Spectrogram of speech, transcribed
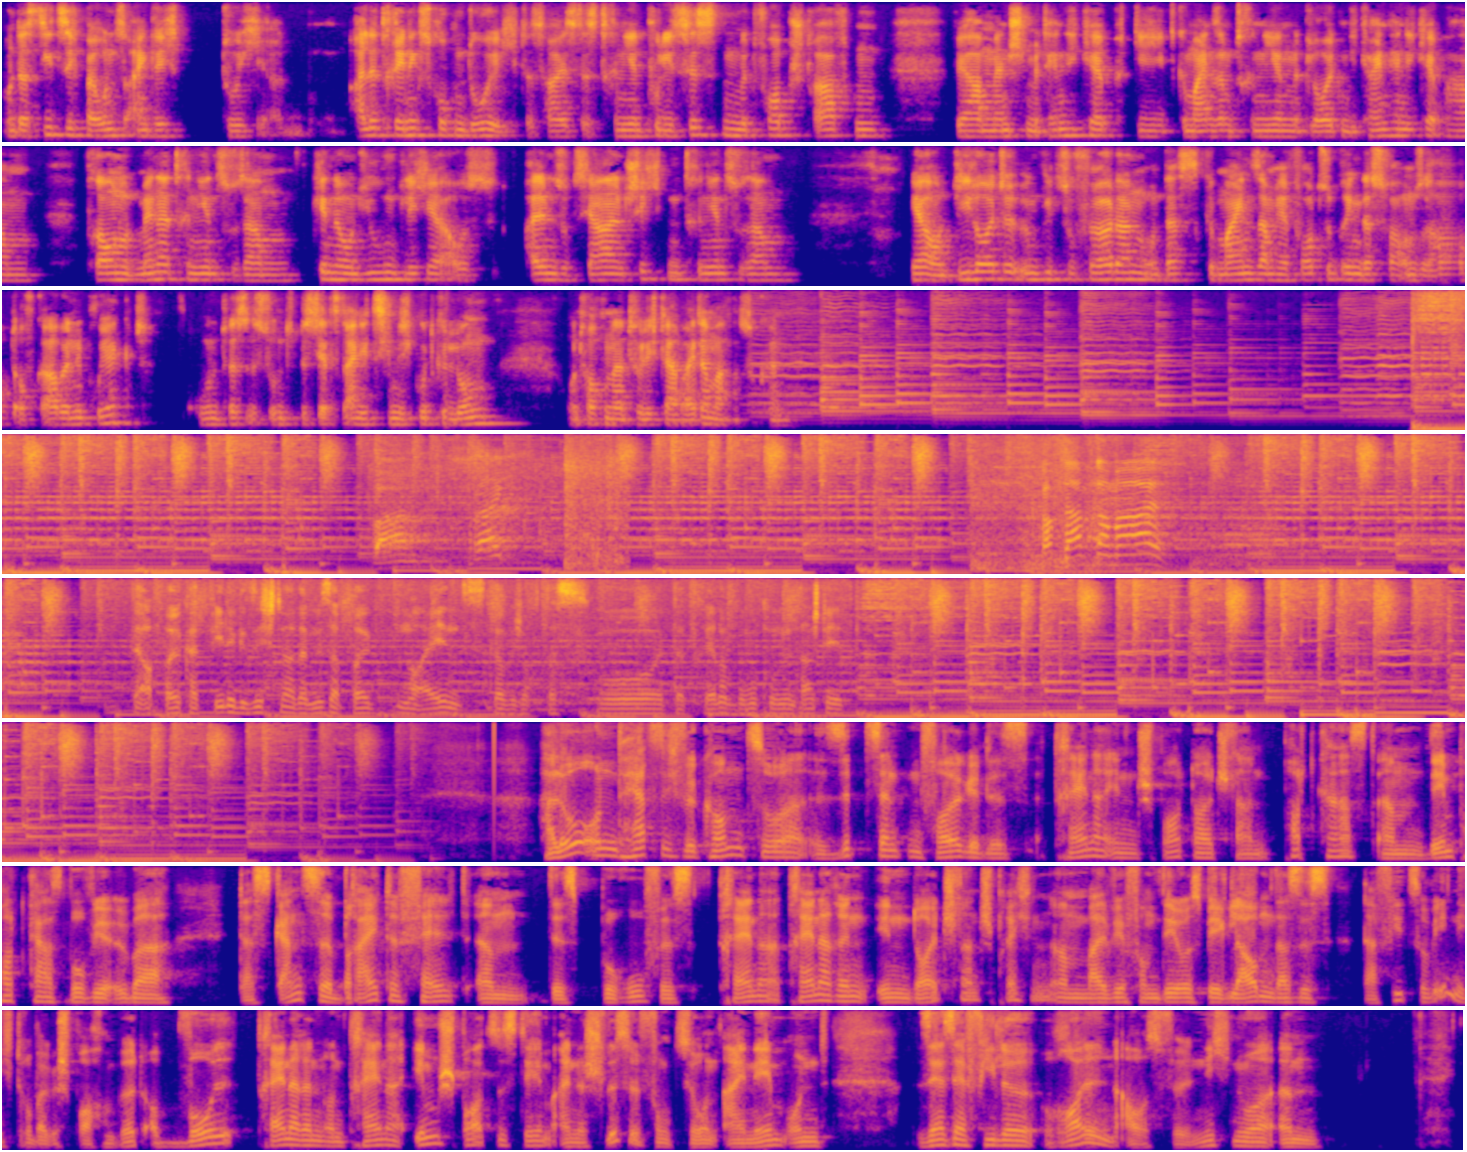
Und das zieht sich bei uns eigentlich durch alle Trainingsgruppen durch. Das heißt, es trainieren Polizisten mit Vorbestraften. Wir haben Menschen mit Handicap, die gemeinsam trainieren mit Leuten, die kein Handicap haben. Frauen und Männer trainieren zusammen. Kinder und Jugendliche aus allen sozialen Schichten trainieren zusammen. Ja, und die Leute irgendwie zu fördern und das gemeinsam hervorzubringen, das war unsere Hauptaufgabe in dem Projekt. Und das ist uns bis jetzt eigentlich ziemlich gut gelungen und hoffen natürlich, da weitermachen zu können. Komm, dampf nochmal! der Erfolg hat viele Gesichter, der Misserfolg nur eins. Glaube ich auch das, wo der Trainerberuf momentan steht. Hallo und herzlich willkommen zur 17. Folge des Trainer in Sportdeutschland Podcast, ähm, dem Podcast, wo wir über das ganze breite Feld ähm, des Berufes Trainer, Trainerin in Deutschland sprechen, ähm, weil wir vom DOSB glauben, dass es da viel zu wenig drüber gesprochen wird, obwohl Trainerinnen und Trainer im Sportsystem eine Schlüsselfunktion einnehmen und sehr, sehr viele Rollen ausfüllen. Nicht nur ähm,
